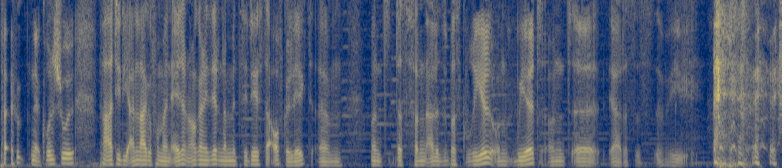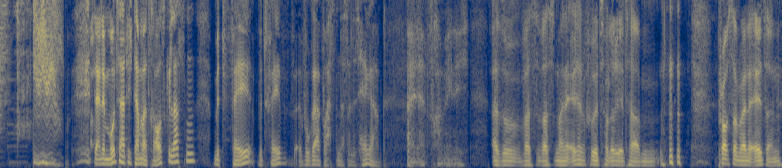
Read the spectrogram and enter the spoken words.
bei irgendeiner Grundschulparty die Anlage von meinen Eltern organisiert und dann mit CDs da aufgelegt. Ähm, und das fanden alle super skurril und weird und äh, ja, das ist irgendwie Deine Mutter hat dich damals rausgelassen mit Faye, mit Faye, wo, wo hast du denn das alles hergehabt? Alter, frag mich nicht. Also, was, was meine Eltern früher toleriert haben, Props an meine Eltern.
